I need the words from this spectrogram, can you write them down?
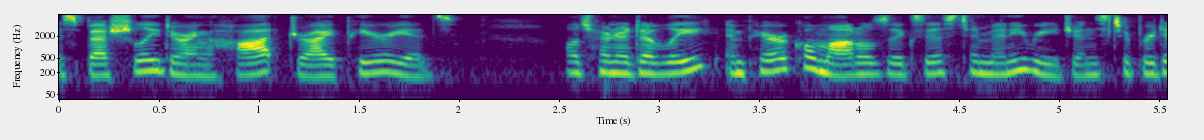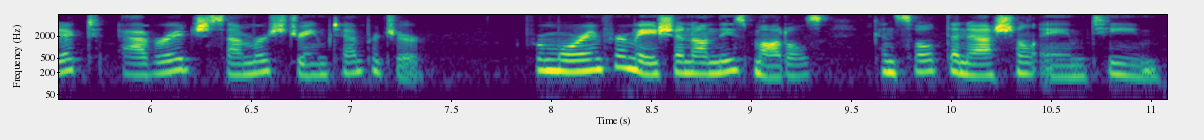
especially during hot, dry periods. Alternatively, empirical models exist in many regions to predict average summer stream temperature. For more information on these models, consult the National AIM team.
